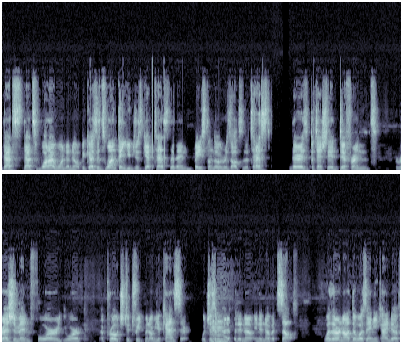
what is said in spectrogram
that's that's what i want to know because it's one thing you just get tested and based on the results of the test there is potentially a different regimen for your approach to treatment of your cancer which is mm-hmm. a benefit in, in and of itself whether or not there was any kind of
